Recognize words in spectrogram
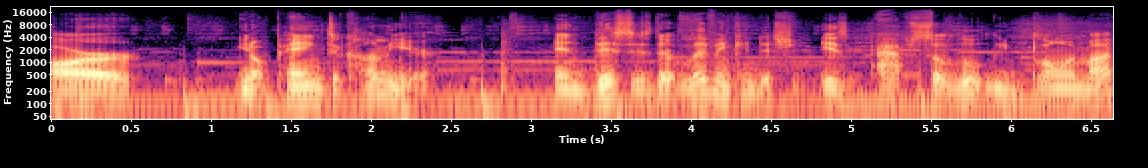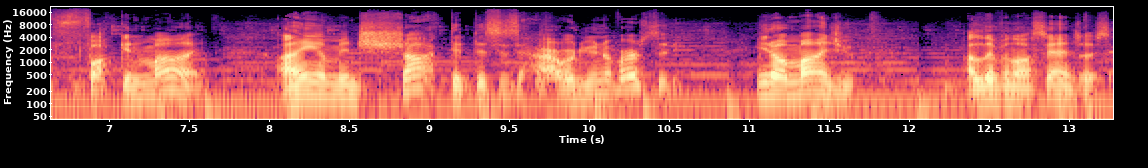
are you know paying to come here and this is their living condition is absolutely blowing my fucking mind. I am in shock that this is Howard University. You know, mind you, I live in Los Angeles.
